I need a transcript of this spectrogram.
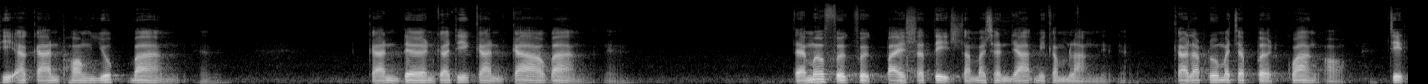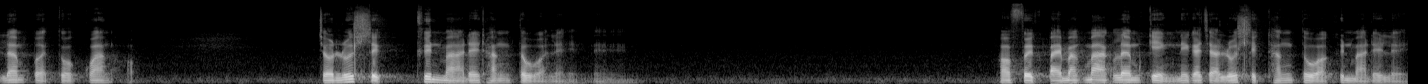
ที่อาการพองยุบบ้าง การเดินก็ที่การก้าวบ้าง แต่เมื่อฝึกฝึกไปสติสัมปชัญญะมีกำลังเนี่ยการรับรู้มันจะเปิดกว้างออก จิตเริ่มเปิดตัวกว้างออก จนรู้สึกขึ้นมาได้ทั้งตัวเลยนะพ อฝึกไปมาก ๆ เริ่มเก่งนี่ก็จะรู้สึกทั้งตัวขึ้นมาได้เลย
